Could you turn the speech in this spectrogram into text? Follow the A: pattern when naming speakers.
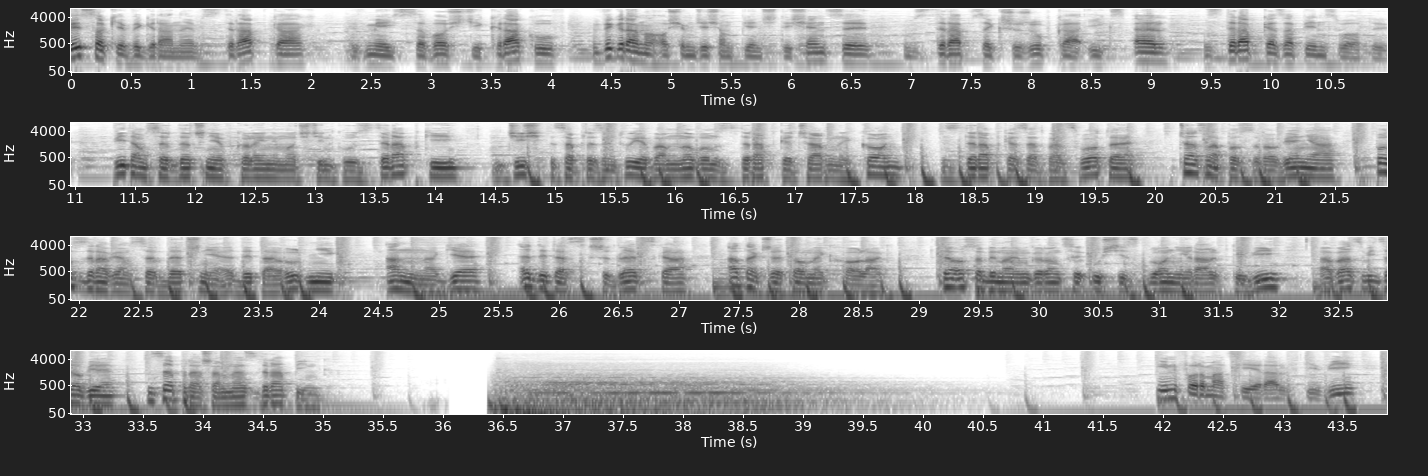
A: Wysokie wygrane w zdrabkach w miejscowości Kraków wygrano 85 tysięcy, w zdrabce Krzyżówka XL zdrabka za 5 zł. Witam serdecznie w kolejnym odcinku zdrabki. Dziś zaprezentuję Wam nową zdrabkę Czarny Koń, zdrabka za 2 zł. Czas na pozdrowienia. Pozdrawiam serdecznie Edyta Rudnik, Anna G., Edyta Skrzydlewska, a także Tomek Holak. Te osoby mają gorący uścisk dłoni Ralp TV, a Was widzowie zapraszam na zdrapping. Informacje Ralf TV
